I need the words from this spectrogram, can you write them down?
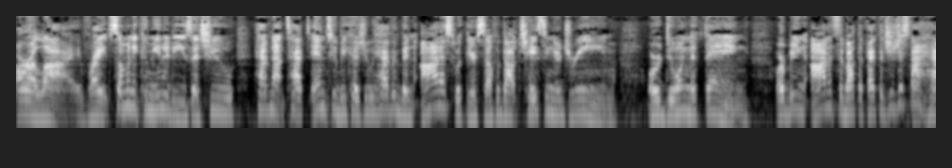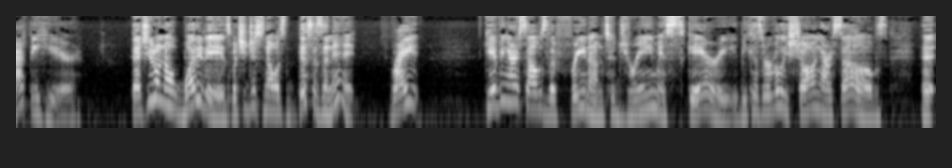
are alive, right? So many communities that you have not tapped into because you haven't been honest with yourself about chasing your dream or doing the thing or being honest about the fact that you're just not happy here. That you don't know what it is, but you just know it's, this isn't it, right? Giving ourselves the freedom to dream is scary because we're really showing ourselves that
